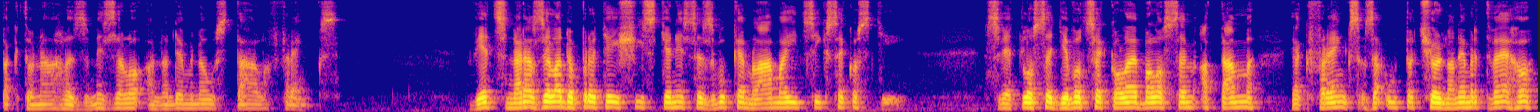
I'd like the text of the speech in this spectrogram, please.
Pak to náhle zmizelo a nade mnou stál Franks. Věc narazila do protější stěny se zvukem lámajících se kostí. Světlo se divoce kolébalo sem a tam, jak Franks zaútočil na nemrtvého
